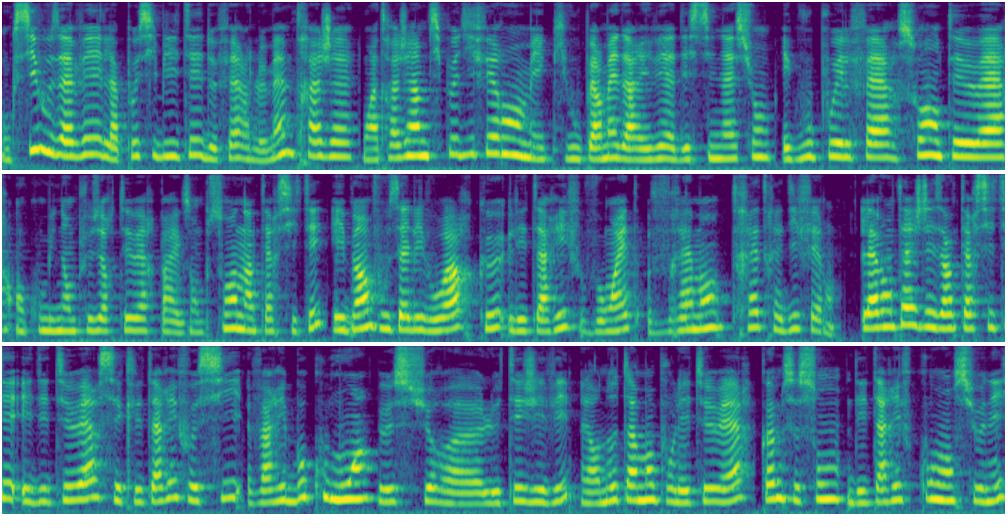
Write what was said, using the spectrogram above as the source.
Donc si vous avez la possibilité de faire le même trajet ou un trajet un petit peu différent mais qui vous permet d'arriver à destination et que vous pouvez le faire soit en TER en combinant plusieurs TER par exemple, soit en intercité, eh bien vous allez voir que les tarifs vont être vraiment très très différents. L'avantage des intercités et des TER, c'est que les tarifs aussi varient beaucoup moins que sur euh, le TGV. Alors notamment pour les TER, comme ce sont des tarifs conventionnés,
